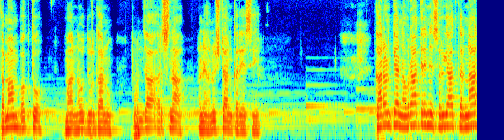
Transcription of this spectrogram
તમામ ભક્તો મા નવદુર્ગાનું પૂજા અર્ચના અને અનુષ્ઠાન કરે છે. કારણ કે નવરાત્રિની શરૂઆત કરનાર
